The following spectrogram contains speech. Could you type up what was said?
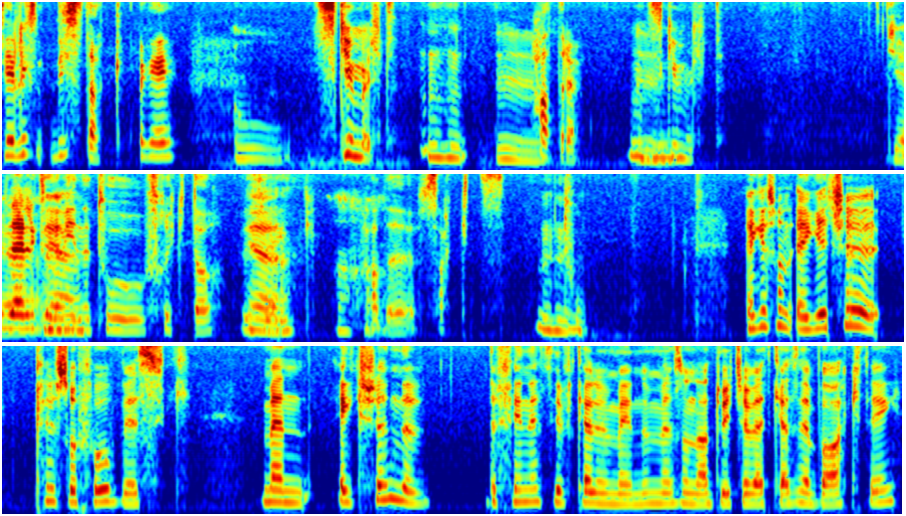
de er liksom De stakk, OK? Oh. Skummelt. Mhm. Mm. Hater det. Mm. Skummelt. Yeah. Det er liksom yeah. mine to frykter, hvis yeah. jeg Aha. hadde sagt -hmm. To. Jeg er sånn, jeg er ikke klaustrofobisk, men jeg skjønner definitivt hva du mener med sånn at du ikke vet hva som er bak deg.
